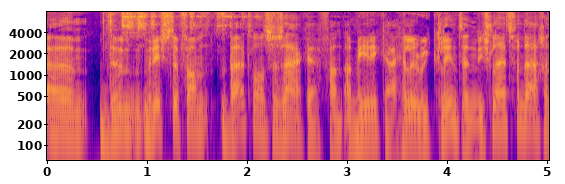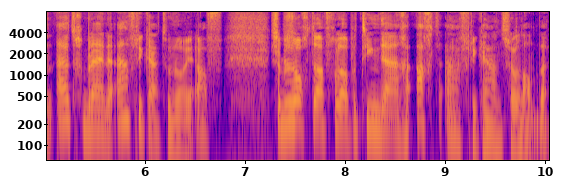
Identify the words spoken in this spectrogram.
Um, de minister van Buitenlandse Zaken van Amerika, Hillary Clinton... die sluit vandaag een uitgebreide Afrika-toernooi af. Ze bezocht de afgelopen tien dagen acht Afrikaanse landen.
